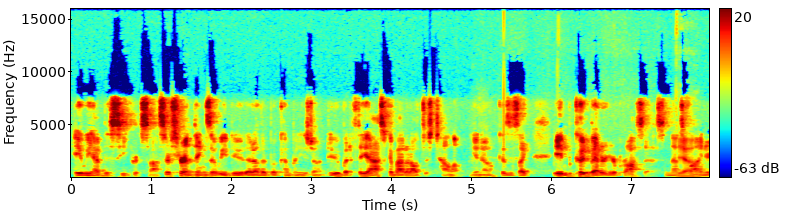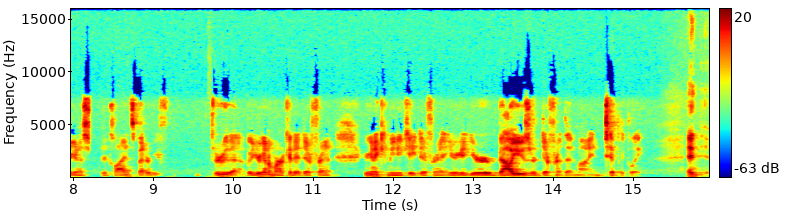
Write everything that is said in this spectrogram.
hey, we have this secret sauce. There's certain things that we do that other book companies don't do, but if they ask about it, I'll just tell them, you know, because it's like it could better your process, and that's yeah. fine. You're going to serve your clients better be- through that, but you're going to market it different. You're going to communicate different. Your your values are different than mine typically. And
